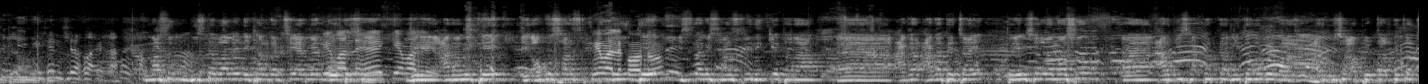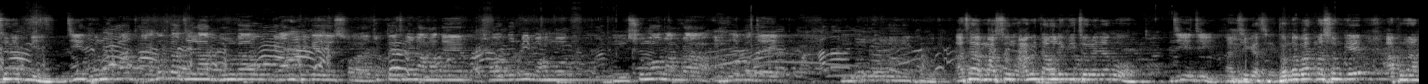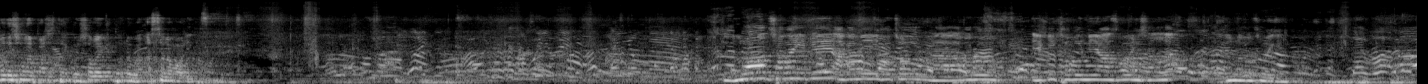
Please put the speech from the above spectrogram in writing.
মাসুম বুঝতে পারলেন এখানকার চেয়ারম্যান বলতেছে হ্যাঁ, যে আগামীতে এই অপসংস্কৃতির বিরুদ্ধে ইসলামী সংস্কৃতিকে তারা আগাতে চায়। তো ইনশাল্লাহ মাসুম আহ, আর কি সাক্ষাৎকার নিতে হবে বা আর কিছু আপডেট জানতে চাচ্ছেন আপনি? জি ধন্যবাদ। ঠাকুরগাঁ জেলার বনগাঁও গ্রাম থেকে যুক্ত হয়েছিলেন আমাদের সহকর্মী মোহাম্মদ সুমন। আমরা এই পর্যায়ে আচ্ছা মাসুম আমি তাহলে কি চলে যাব? জি জি। ঠিক আছে। ধন্যবাদ মাসুমকে। আপনারা আমাদের সবার পাশে থাকবেন। সবাইকে ধন্যবাদ। আসসালামু আলাইকুম। ধন্যবাদ সবাইকে। আগামী বছর আবারও একই খবর নিয়ে আসব ইনশাল্লাহ। ধন্যবাদ সবাইকে।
